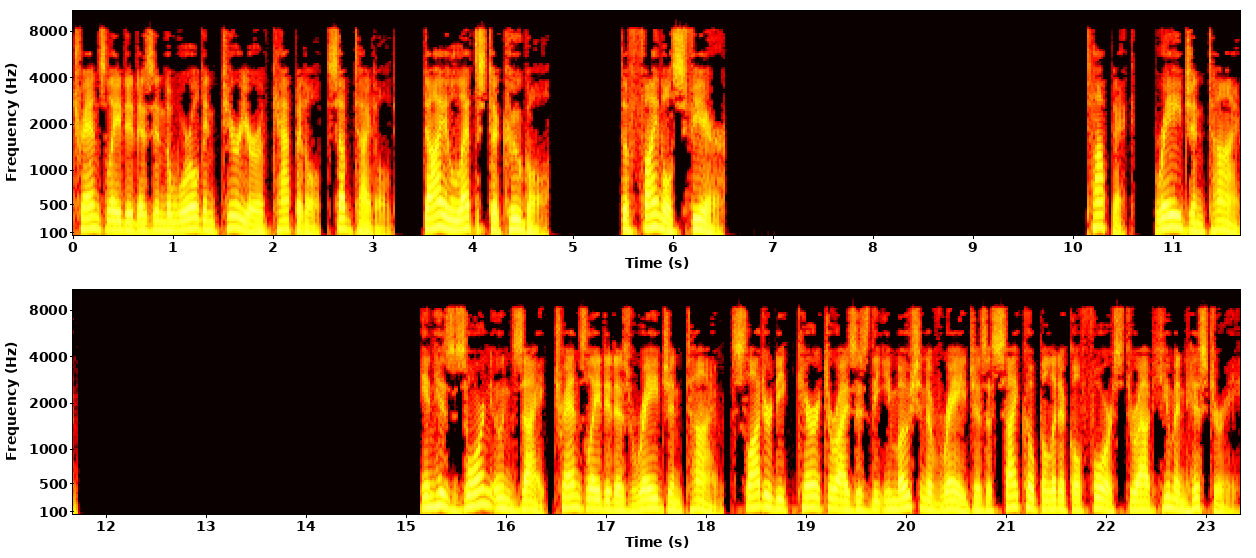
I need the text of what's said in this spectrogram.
translated as In the World Interior of Capital, subtitled, Die letzte Kugel, the final sphere. Topic: Rage and time. In his Zorn und Zeit translated as Rage and Time, Sloterdijk characterizes the emotion of rage as a psychopolitical force throughout human history.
